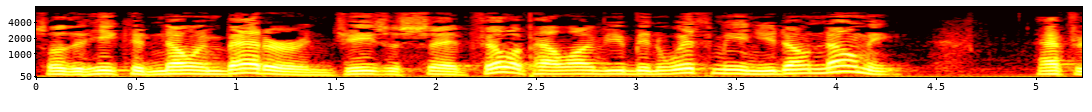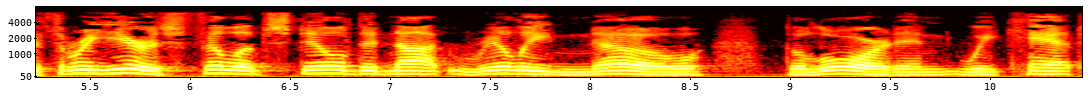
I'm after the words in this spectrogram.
so that he could know him better. And Jesus said, Philip, how long have you been with me and you don't know me? After three years, Philip still did not really know the Lord, and we can't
